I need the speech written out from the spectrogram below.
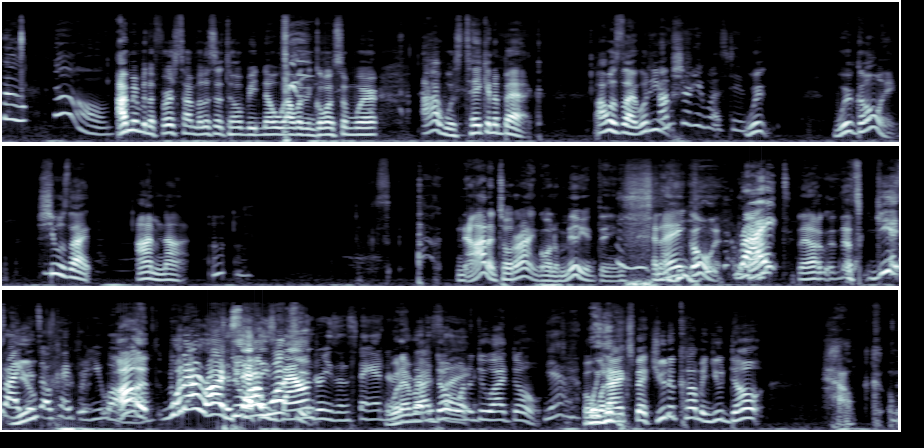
no no I remember the first time Melissa told me no, I wasn't going somewhere. I was taken aback. I was like, "What do you? i'm sure he was too We're we're going." She was like, "I'm not." Mm-mm. Now I done told her I ain't going a million things, and I ain't going. Right? Now, now let's get it's like you. it's okay for you all Uh, whatever I to do, set I these want boundaries and standards. Whatever I don't want to do, I don't. yeah But Well, when you- I expect you to come and you don't, how come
